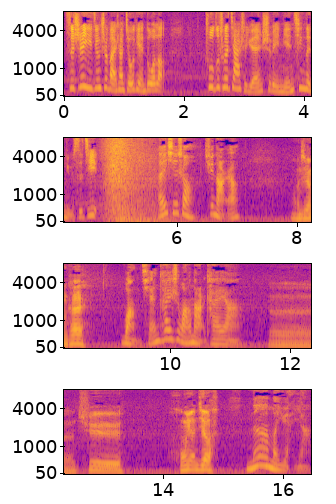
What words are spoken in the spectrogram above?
此时已经是晚上九点多了，出租车驾驶员是位年轻的女司机。哎，先生，去哪儿啊？往前开。往前开是往哪儿开呀？呃，去红源街吧。那么远呀？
